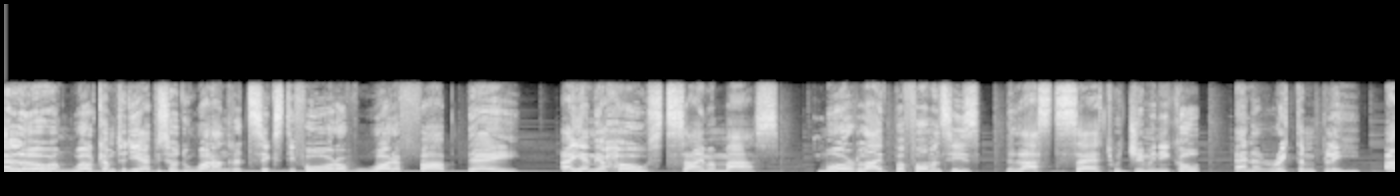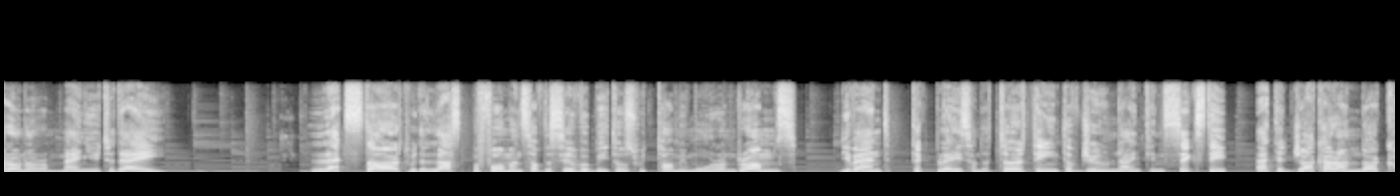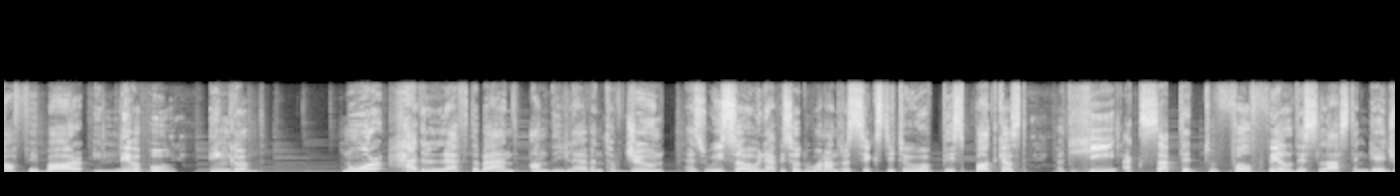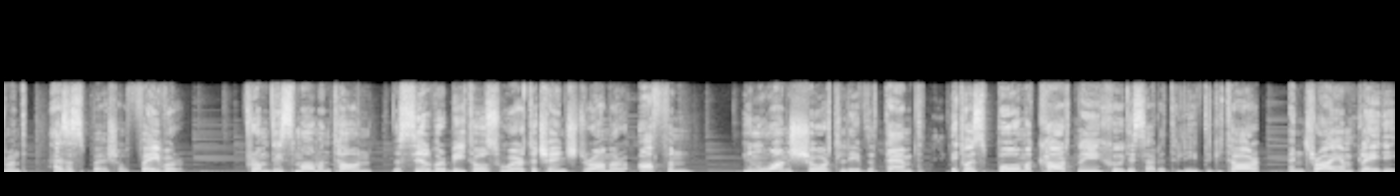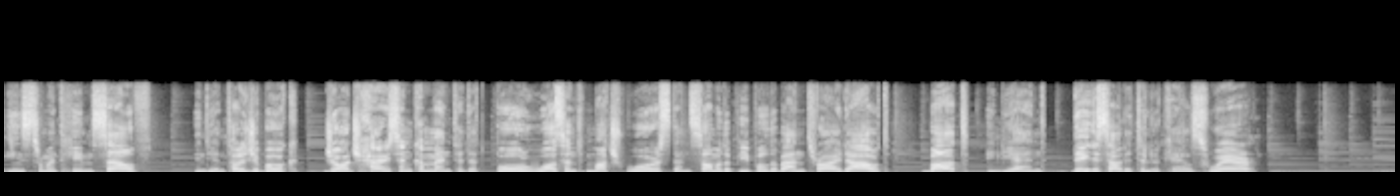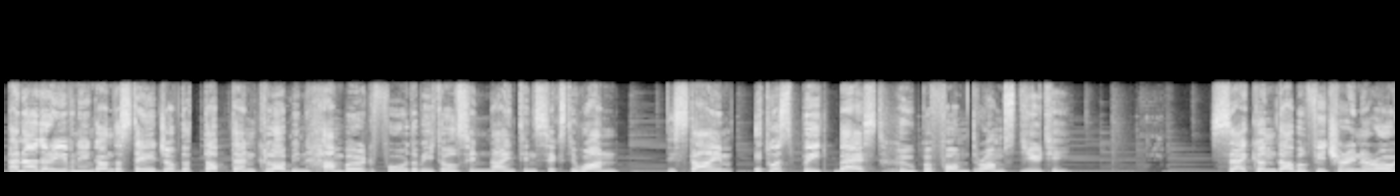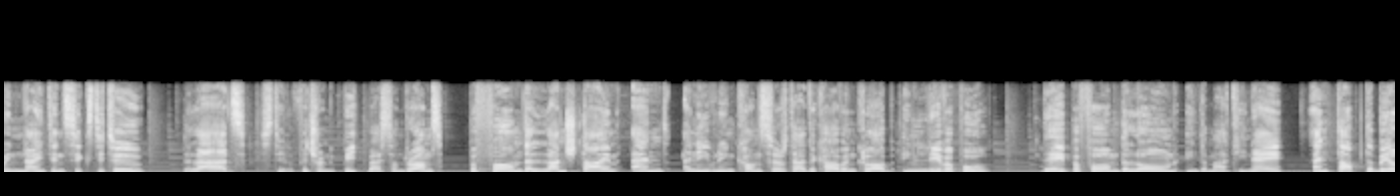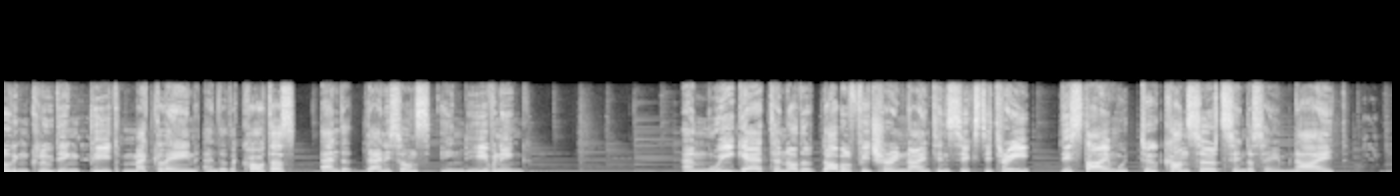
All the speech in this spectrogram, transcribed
Hello and welcome to the episode 164 of What a Fab Day. I am your host, Simon Mas. More live performances, the last set with Jimmy Nicol, and a written plea are on our menu today. Let's start with the last performance of the Silver Beetles with Tommy Moore on drums. The event took place on the 13th of June 1960 at the Jacaranda Coffee Bar in Liverpool, England. Moore had left the band on the 11th of June, as we saw in episode 162 of this podcast, but he accepted to fulfill this last engagement as a special favor. From this moment on, the Silver Beetles were to change drummer often. In one short-lived attempt, it was Paul McCartney who decided to leave the guitar and try and play the instrument himself. In the anthology book, George Harrison commented that Paul wasn't much worse than some of the people the band tried out, but, in the end, they decided to look elsewhere. Another evening on the stage of the Top 10 Club in Hamburg for the Beatles in 1961. This time, it was Pete Best who performed drums duty. Second double feature in a row in 1962. The lads, still featuring Pete Best on drums, performed a lunchtime and an evening concert at the Cavern Club in Liverpool. They performed alone in the matinee and topped the bill including Pete MacLaine and the Dakotas and the Dennisons in the evening. And we get another double feature in 1963, this time with two concerts in the same night.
